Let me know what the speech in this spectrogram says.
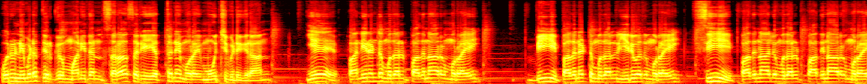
ஒரு நிமிடத்திற்கு மனிதன் சராசரி எத்தனை முறை மூச்சு விடுகிறான்? ஏ பன்னிரண்டு முதல் பதினாறு முறை பி பதினெட்டு முதல் இருபது முறை சி பதினாலு முதல் பதினாறு முறை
